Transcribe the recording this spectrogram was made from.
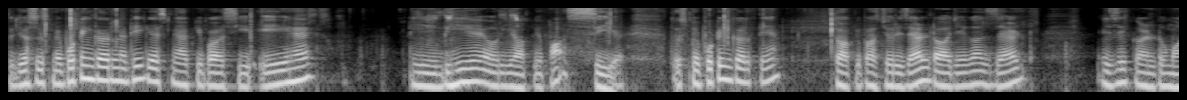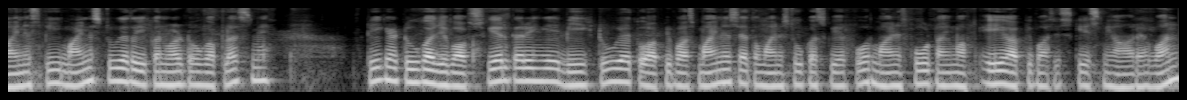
तो जैसे इसमें पुटिंग कर लें, ठीक है? इसमें आपके पास ये ए है, ये बी है और ये आपके पास सी है। तो इसमें पुटिंग करते हैं तो आपके पास जो रिज़ल्ट आ जाएगा Z is equal to minus B minus two है तो ये कन्वर्ट होगा प्लस में। ठीक है? टू का जब आप स्क्वेयर करेंगे बी टू है तो आपके पास माइनस है तो माइनस टू का square four minus four time of A आपके पास इस केस में आ रहा है वन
